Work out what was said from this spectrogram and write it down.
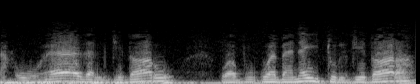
نحو هذا الجدار وبنيت الجدار.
